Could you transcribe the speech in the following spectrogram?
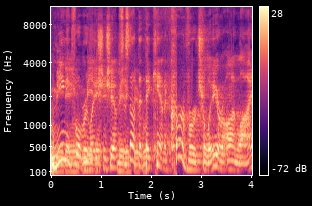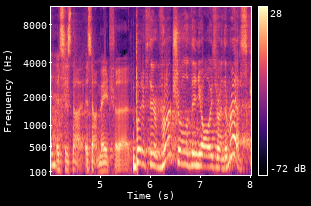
Meaningful meeting- relationships. it's meeting not that they can't occur virtually or online. It's just not. It's not made for that. But if they're virtual, then you always run the risk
